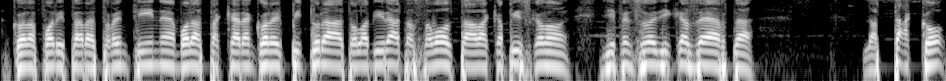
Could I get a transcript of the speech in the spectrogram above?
ancora fuori per Trentin vuole attaccare ancora il pitturato la virata stavolta la capiscono i difensori di Caserta. L'attacco.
